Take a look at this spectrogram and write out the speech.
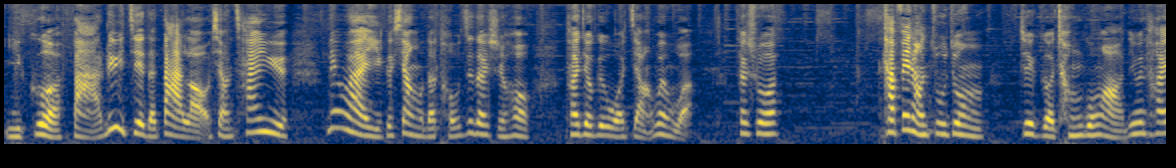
一个法律界的大佬想参与另外一个项目的投资的时候，他就给我讲，问我，他说他非常注重。这个成功啊，因为他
